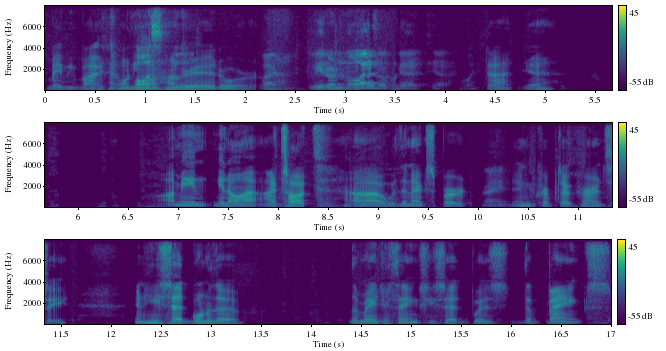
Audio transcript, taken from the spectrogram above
maybe by 2100 or but we don't know as of like yet. Yeah. like that. Yeah. I mean, you know, I, I talked uh, with an expert Right. in cryptocurrency, and he said one of the the major things he said was the banks.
